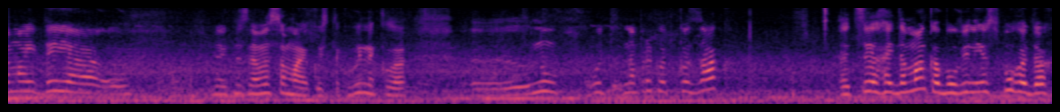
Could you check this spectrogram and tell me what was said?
сама ідея, е, навіть не знаю, вона сама якось так виникла. Е, Ну, от, наприклад, козак. е, Це Гайдамака був, він є в спогадах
